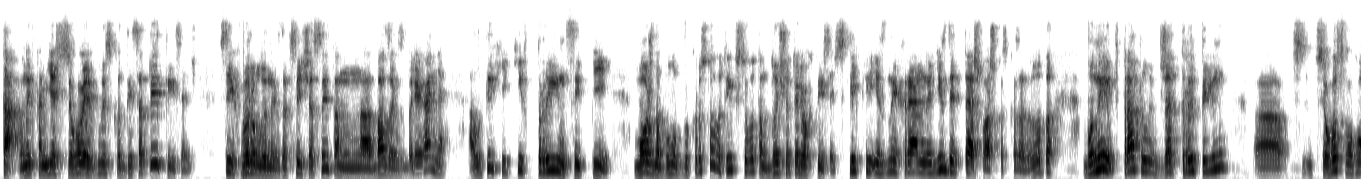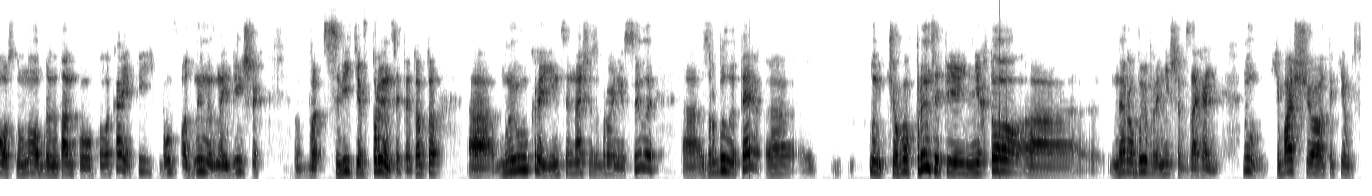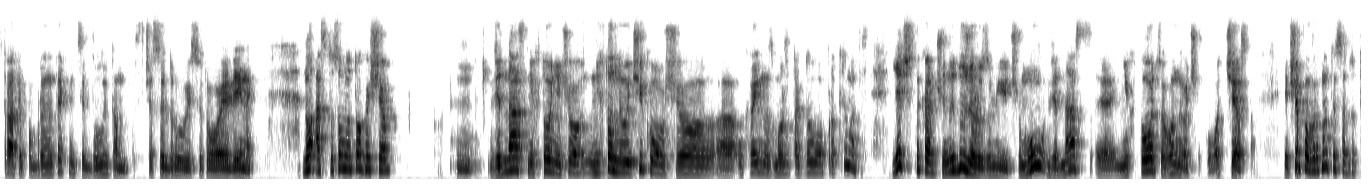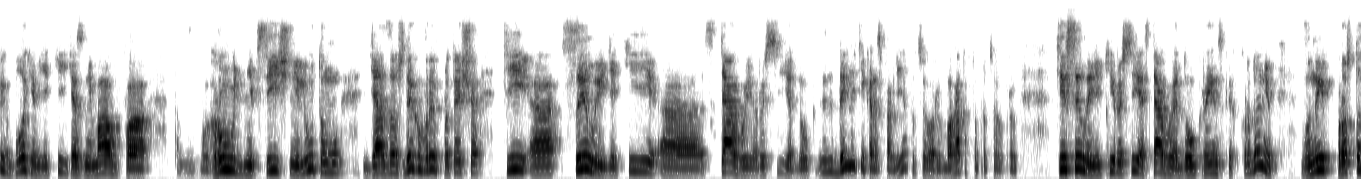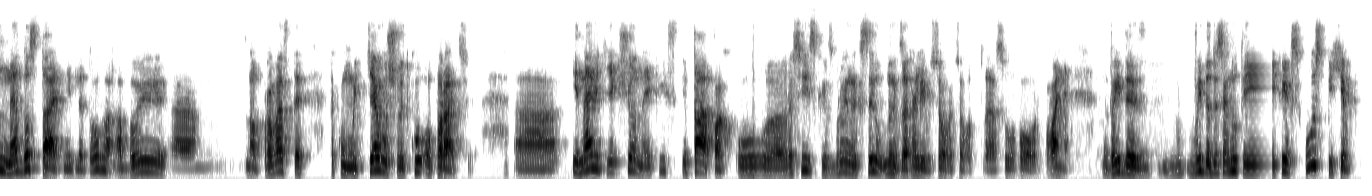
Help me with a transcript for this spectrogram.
так, у них там є всього їх близько 10 тисяч, всіх вироблених за всі часи там на базах зберігання, але тих, які в принципі можна було б використовувати, їх всього там до 4 тисяч. Скільки із них реально їздять, теж важко сказати. Тобто вони втратили вже третину всього свого основного бронетанкового кулака, який був одним із найбільших в світі, в принципі. Тобто, ми, українці, наші збройні сили, зробили те, ну чого в принципі ніхто не робив раніше взагалі. Ну хіба що такі втрати по бронетехніці були там в часи Другої світової війни? Ну а стосовно того, що від нас ніхто нічого ніхто не очікував, що е, Україна зможе так довго протриматись. Я, чесно кажучи, не дуже розумію, чому від нас е, ніхто цього не очікував. От чесно, якщо повернутися до тих блогів, які я знімав е, там в грудні, в січні, лютому, я завжди говорив про те, що ті е, сили, які е, стягує Росія до де не тільки насправді я про це говорив, багато хто про це говорив. Ті сили, які Росія стягує до українських кордонів, вони просто недостатні для того, аби е, ну, провести таку миттєву швидку операцію. Uh, і навіть якщо на якихось етапах у uh, російських збройних сил, ну і взагалі всього цього uh, силового групування вийде вийде досягнути якихось успіхів,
